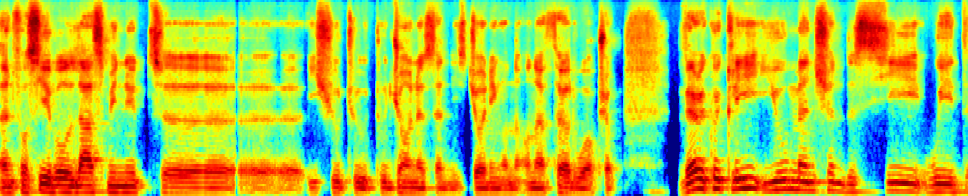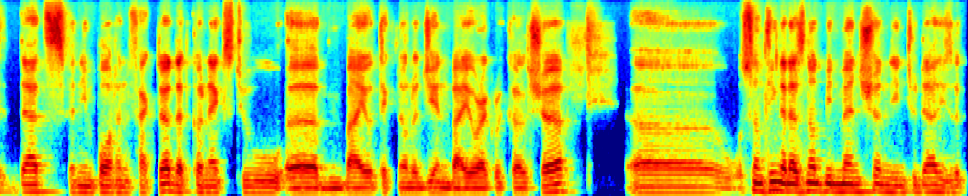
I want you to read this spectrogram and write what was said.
unforeseeable last minute uh, issue to, to join us and is joining on, on our third workshop. Very quickly, you mentioned the seaweed. That's an important factor that connects to um, biotechnology and bioagriculture. Uh, something that has not been mentioned into that is the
